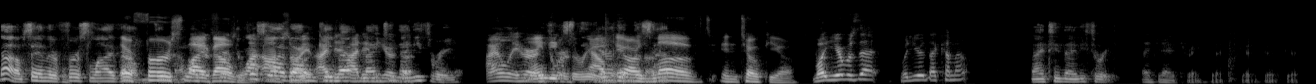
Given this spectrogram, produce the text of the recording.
No, I'm saying their first live Their album. came first out. live their first album. li- First live sorry, album I came didn't- out I in didn't hear the- 1993. I only heard the first 93. album. They are loved in Tokyo. What year was that? What year did that come out? 1993. 1993. Good, good, good, good.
